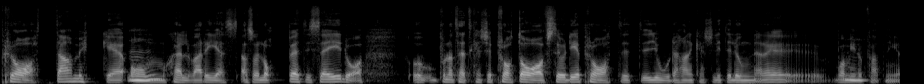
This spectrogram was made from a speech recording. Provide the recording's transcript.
prata mycket om själva res, alltså loppet i sig då och på något sätt kanske prata av sig och det pratet gjorde han kanske lite lugnare var min uppfattning.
